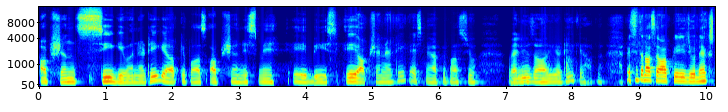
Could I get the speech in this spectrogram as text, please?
ऑप्शन सी गिवन है, ठीक है? आपके पास ऑप्शन इसमें ए बी ए ऑप्शन है, ठीक है? इसमें आपके पास जो वैल्यूज़ आ रही है, ठीक है? इसी तरह से आपके जो नेक्स्ट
